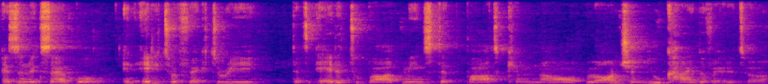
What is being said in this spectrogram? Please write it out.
As an example, an editor factory that's added to BART means that BART can now launch a new kind of editor.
